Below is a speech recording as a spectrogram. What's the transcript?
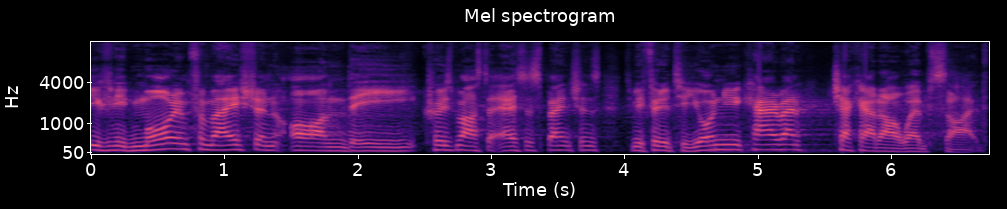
If you need more information on the Cruisemaster air suspensions to be fitted to your new caravan, check out our website.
